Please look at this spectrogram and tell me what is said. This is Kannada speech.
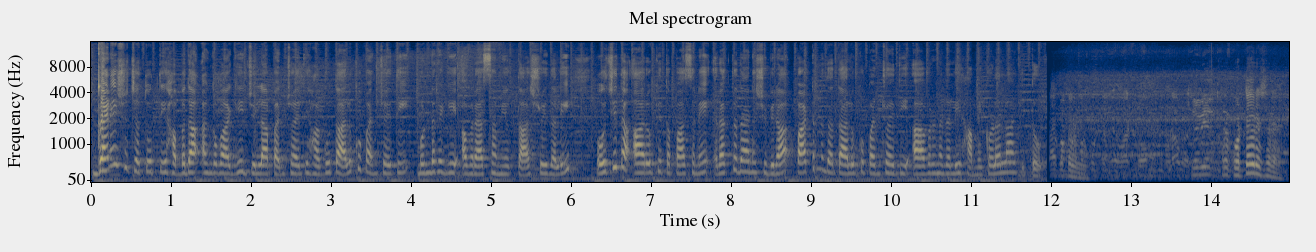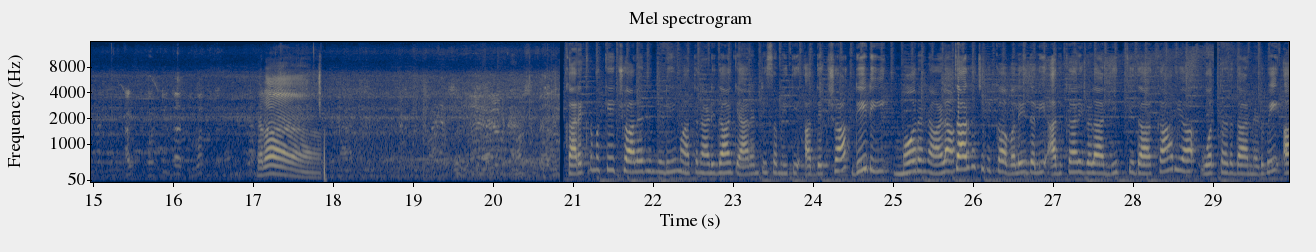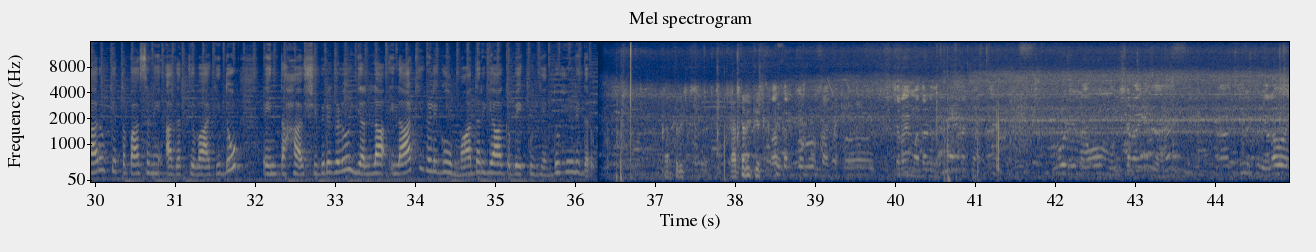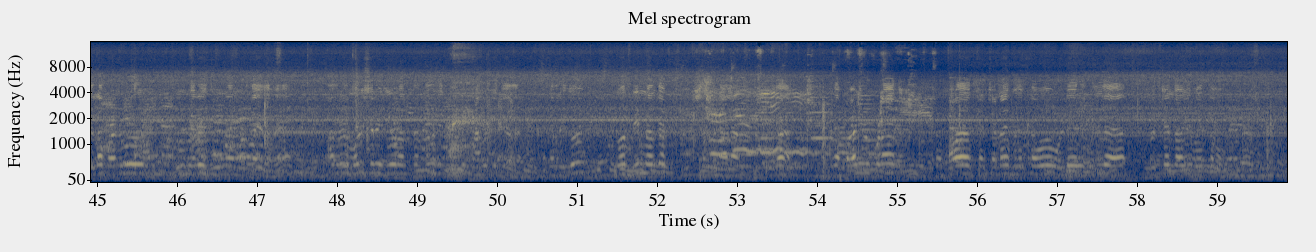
ಗಣೇಶ ಚತುರ್ಥಿ ಹಬ್ಬದ ಅಂಗವಾಗಿ ಜಿಲ್ಲಾ ಪಂಚಾಯಿತಿ ಹಾಗೂ ತಾಲೂಕು ಪಂಚಾಯಿತಿ ಮುಂಡರಗಿ ಅವರ ಸಂಯುಕ್ತ ಆಶ್ರಯದಲ್ಲಿ ಉಚಿತ ಆರೋಗ್ಯ ತಪಾಸಣೆ, ರಕ್ತದಾನ ಶಿಬಿರ, ಪಟ್ಟಣದ ತಾಲೂಕು ಪಂಚಾಯಿತಿ ಆವರಣದಲ್ಲಿ ಹಮ್ಮಿಕೊಳ್ಳಲಾಗಿತ್ತು. ಕಾರ್ಯಕ್ರಮಕ್ಕೆ ಚಾಲನೆ ನೀಡಿ ಮಾತನಾಡಿದ ಗ್ಯಾರಂಟಿ ಸಮಿತಿ ಅಧ್ಯಕ್ಷ ಡಿಡಿ ಮೋರನಾಳ. ಸಾರ್ವಜನಿಕ ವಲಯದಲ್ಲಿ ಅಧಿಕಾರಿಗಳ ನಿತ್ಯದ ಕಾರ್ಯ ಒತ್ತಡದ ನಡುವೆ ಆರೋಗ್ಯ ತಪಾಸಣೆ ಅಗತ್ಯವಾಗಿದ್ದು ಇಂತಹ ಶಿಬಿರಗಳು ಎಲ್ಲ ಇಲಾಖೆಗಳಿಗೂ ಮಾದರಿಯಾಗಬೇಕು ಎಂದು ಹೇಳಿದರು. ನೋಡಿ ನಾವು ಮನುಷ್ಯರಾಗಿದ್ದ ಜೀವಿಸ್ತೀವಿ ಎಲ್ಲ ಎಲ್ಲ ಪ್ರಾಣಿಗಳು ಭೂಮಿ ಮೇಲೆ ಜೀವನ ಮಾಡ್ತಾ ಇದ್ದಾವೆ ಆದರೆ ಮನುಷ್ಯನ ಜೀವನ ಅಂತಂದ್ರೆ ಪ್ರಾಮುಖ್ಯತೆ ಅದ ಯಾಕಂದ್ರೆ ಇದು ಇವತ್ತು ಭಿನ್ನ ಅಂತ ಅಲ್ಲ? ಈಗ ಪ್ರಾಣಿಗಳು ಕೂಡ ಭಾಳ ಚೆನ್ನಾಗಿ ಬದುಕ್ತಾವೆ ಒಳ್ಳೆಯ ರೀತಿಯಿಂದ ಸ್ವಚ್ಛಂದವಾಗಿ ಬದುಕ್ತಾವೆ.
